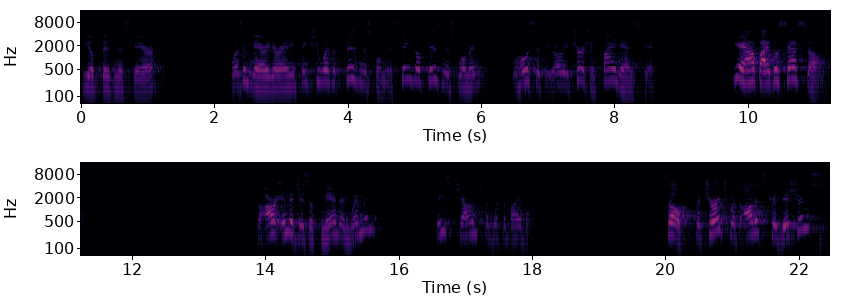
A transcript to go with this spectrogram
deal business there. Wasn't married or anything. She was a businesswoman, a single businesswoman who hosted the early church and financed it. Yeah, Bible says so. So our images of men and women, please challenge them with the Bible. So, the church, with all its traditions,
